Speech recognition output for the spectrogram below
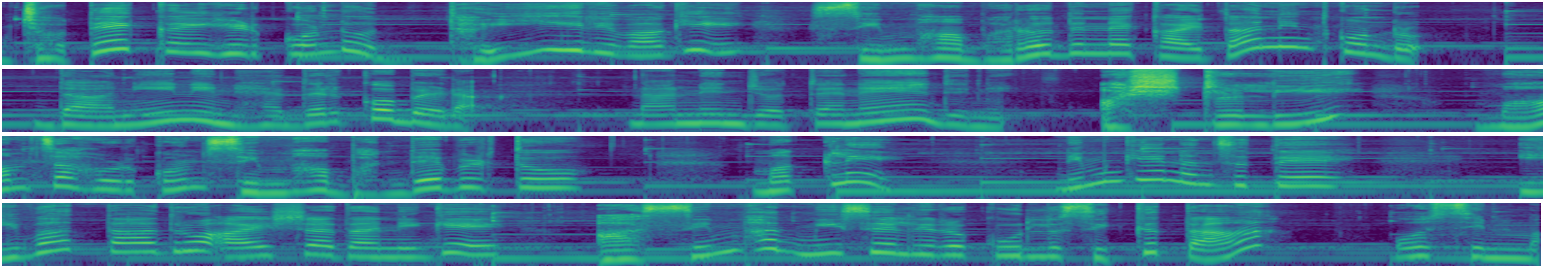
ಜೊತೆ ಕೈ ಹಿಡ್ಕೊಂಡು ಧೈರ್ಯವಾಗಿ ಸಿಂಹ ಬರೋದನ್ನೇ ಕಾಯ್ತಾ ನಿಂತ್ಕೊಂಡ್ರು. ದಾನಿ ನೀನು ಹೆದರ್ಕೋಬೇಡ. ನಾನು ನಿನ್ನ ಜೊತೆನೇ ಇದ್ದೀನಿ. ಅಷ್ಟರಲ್ಲಿ ಮಾಂಸ ಹುಡ್ಕೊಂಡು ಸಿಂಹ ಬಂದೇ ಬಿಡ್ತು. ಮಕ್ಳೇ ನಿಮ್ಗೇನನ್ಸುತ್ತೆ ಇವತ್ತಾದ್ರೂ ಆಯಿಷಾ ದಾನಿಗೆ ಆ ಸಿಂಹದ ಮೀಸೆಯಲ್ಲಿರೋ ಕೂದಲು ಸಿಕ್ಕುತ್ತಾ? ಓ ಸಿಂಹ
